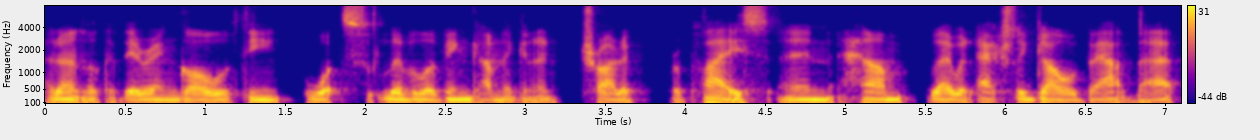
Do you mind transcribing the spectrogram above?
they don't look at their end goal of the what level of income they're going to try to replace and how they would actually go about that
